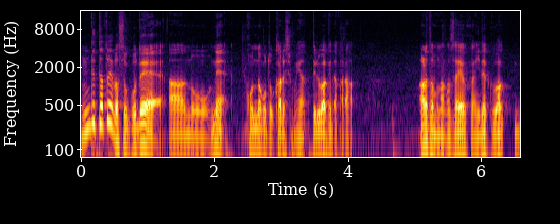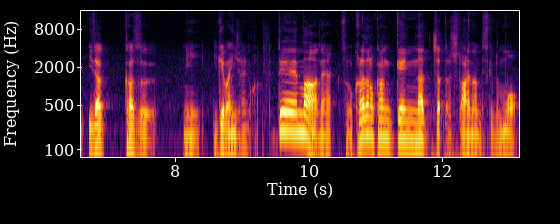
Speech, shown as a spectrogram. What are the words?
れ。んで例えばそこであのねこんなことを彼氏もやってるわけだからあなたもなんか罪悪感抱くわ抱かずに行けばいいんじゃないのかなって。でまあねその体の関係になっちゃったらちょっとあれなんですけども、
